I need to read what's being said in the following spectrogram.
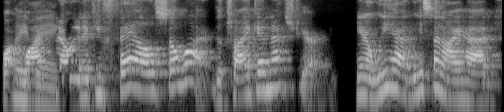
Why, play why big. You know, and if you fail, so what? You'll try again next year. You know, we had Lisa and I had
